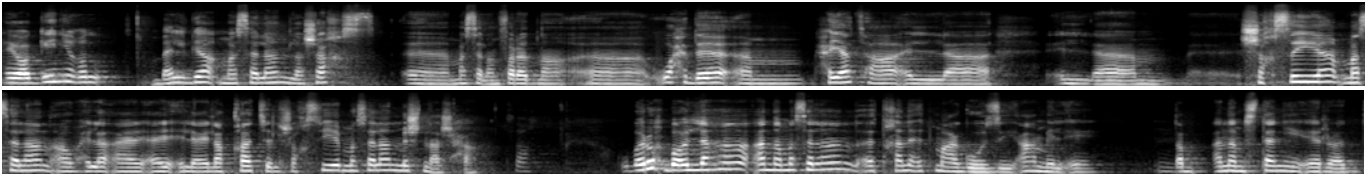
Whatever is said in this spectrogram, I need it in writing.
هيوجهني غلط. بلجأ مثلا لشخص آه، مثلا فرضنا آه، واحدة آم، حياتها ال- ال- آم، الشخصية مثلا أو علا- العلاقات الشخصية مثلا مش ناجحة. صح. وبروح بقول لها أنا مثلا اتخانقت مع جوزي أعمل إيه؟ طب أنا مستني إيه الرد؟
